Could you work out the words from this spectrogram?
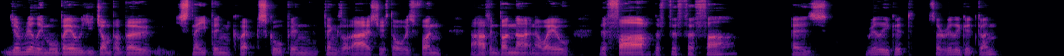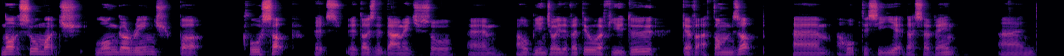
you're really mobile, you jump about, sniping, quick scoping, things like that. It's just always fun. I haven't done that in a while. The FFAR, the FFAR is really good. It's a really good gun. Not so much longer range, but close up it's it does the damage. So um, I hope you enjoy the video. If you do, give it a thumbs up. Um, I hope to see you at this event and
